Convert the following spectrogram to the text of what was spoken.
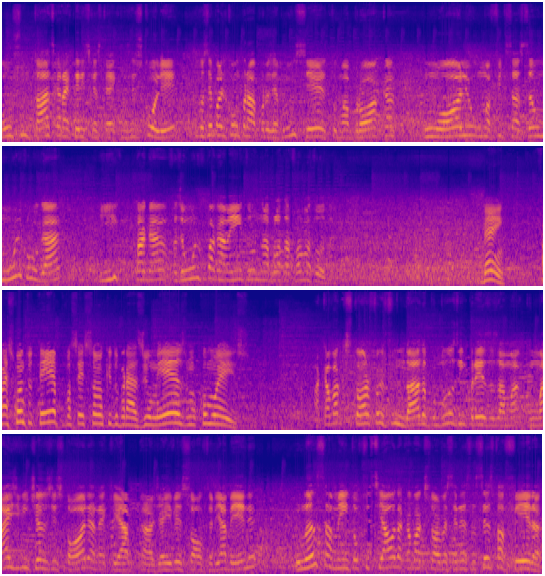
consultar as características técnicas, escolher e você pode comprar, por exemplo, um inserto, uma broca, um óleo, uma fixação no único lugar e pagar, fazer um único pagamento na plataforma toda. Bem, faz quanto tempo vocês são aqui do Brasil mesmo? Como é isso? A Cavaco Store foi fundada por duas empresas com mais de 20 anos de história, né, que é a JIV Software e a Benner. O lançamento oficial da Cavaco Store vai ser nesta sexta-feira,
